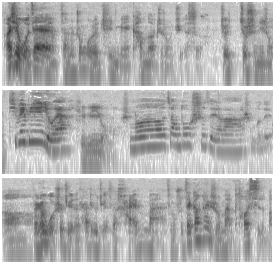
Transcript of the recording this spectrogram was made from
而且我在咱们中国的剧里面也看不到这种角色，就就是那种 TVB 有哎，，TVB 有吗？什么降都师姐啦什么的，哦，反正我是觉得他这个角色还蛮怎么说，在刚开始时候蛮不讨喜的吧，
